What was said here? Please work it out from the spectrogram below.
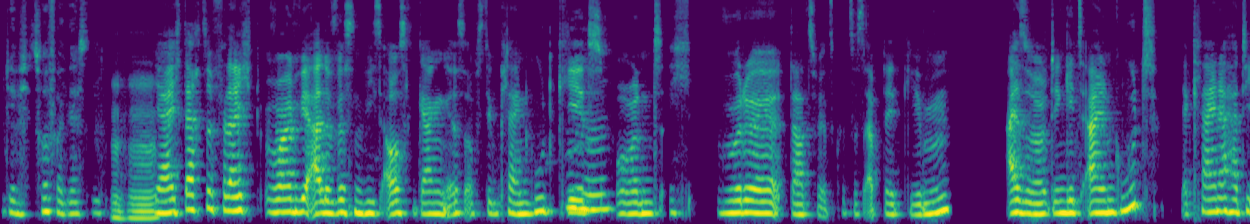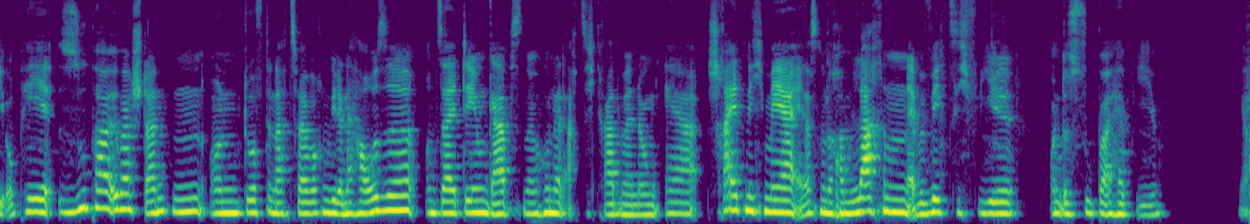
die habe ich jetzt voll vergessen. Mhm. ja, ich dachte, vielleicht wollen wir alle wissen, wie es ausgegangen ist, ob es dem Kleinen gut geht. Mhm. Und ich würde dazu jetzt kurz das Update geben. Also, denen geht's allen gut. Der Kleine hat die OP super überstanden und durfte nach zwei Wochen wieder nach Hause. Und seitdem gab es eine 180-Grad-Wendung. Er schreit nicht mehr, er ist nur noch am Lachen, er bewegt sich viel und ist super happy. Ja,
